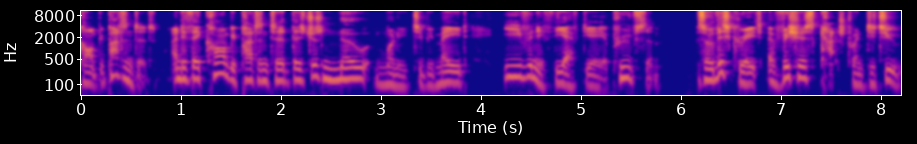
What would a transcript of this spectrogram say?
can't be patented. And if they can't be patented, there's just no money to be made, even if the FDA approves them. So this creates a vicious catch 22,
